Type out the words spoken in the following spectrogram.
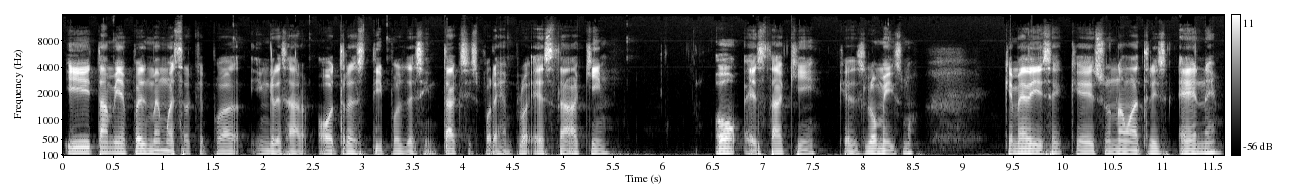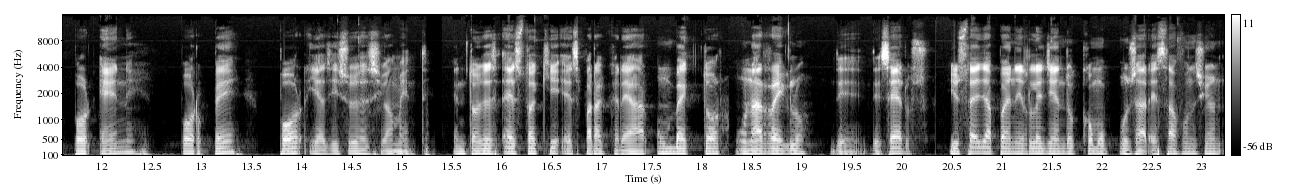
y también pues me muestra que puedo ingresar otros tipos de sintaxis, por ejemplo esta aquí o esta aquí, que es lo mismo, que me dice que es una matriz n por n por p por y así sucesivamente. Entonces esto aquí es para crear un vector, un arreglo de, de ceros y ustedes ya pueden ir leyendo cómo usar esta función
